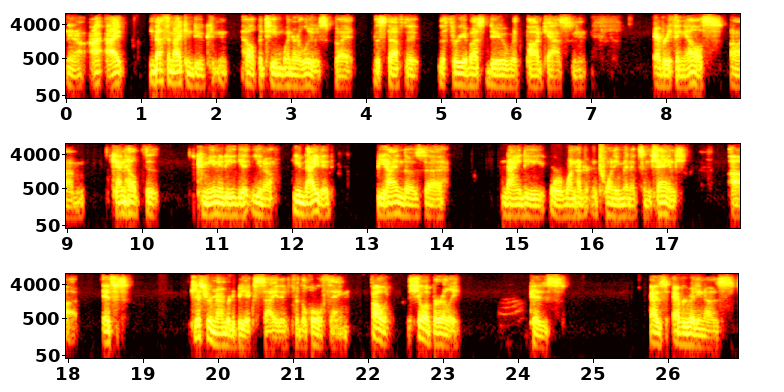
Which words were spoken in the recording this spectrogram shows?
you know, I, I nothing I can do can help a team win or lose, but the stuff that the three of us do with podcasts and everything else um, can help the community get you know united behind those uh, 90 or 120 minutes and change. Uh, it's just remember to be excited for the whole thing. Oh show up early because as everybody knows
